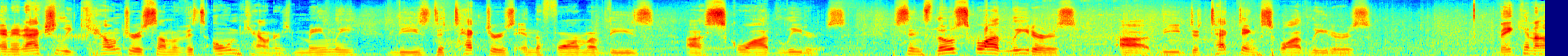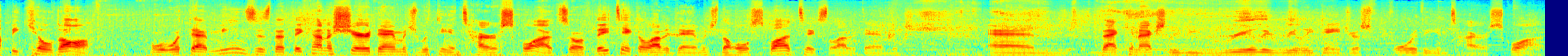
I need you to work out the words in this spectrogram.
and it actually counters some of its own counters, mainly these detectors in the form of these uh, squad leaders. Since those squad leaders, uh, the detecting squad leaders, they cannot be killed off. Well, what that means is that they kind of share damage with the entire squad. So if they take a lot of damage, the whole squad takes a lot of damage. And that can actually be really, really dangerous for the entire squad.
